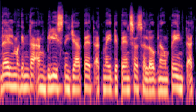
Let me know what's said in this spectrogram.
dahil maganda ang bilis ni Japet at may depensa sa loob ng paint at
